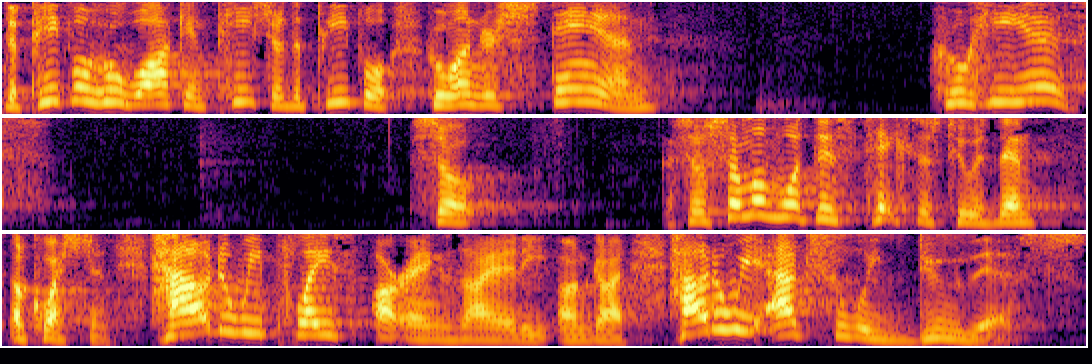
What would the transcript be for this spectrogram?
The people who walk in peace are the people who understand who He is. So, so some of what this takes us to is then a question. How do we place our anxiety on God? How do we actually do this?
